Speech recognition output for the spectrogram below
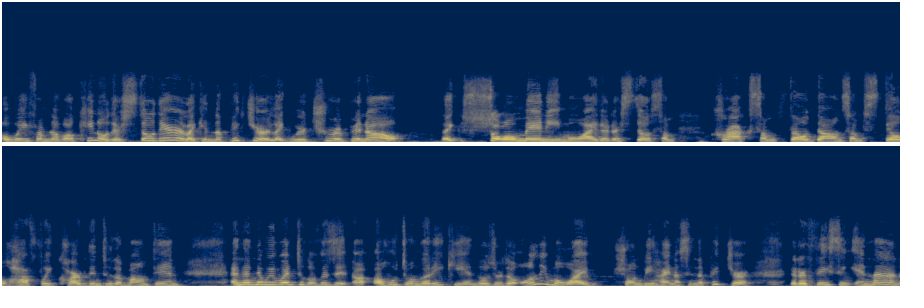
away from the volcano. They're still there, like in the picture, like we're tripping out like so many moai that are still some cracks some fell down some still halfway carved into the mountain. And then, we went to go visit uh, ahu tongariki and those are the only moai shown behind us in the picture that are facing inland.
